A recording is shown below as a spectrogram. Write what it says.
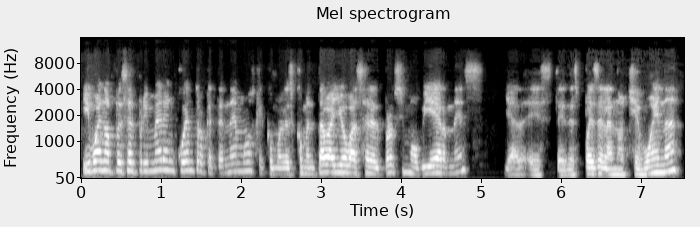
Y bueno, pues el primer encuentro que tenemos, que como les comentaba yo, va a ser el próximo viernes, ya este, después de la Nochebuena.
